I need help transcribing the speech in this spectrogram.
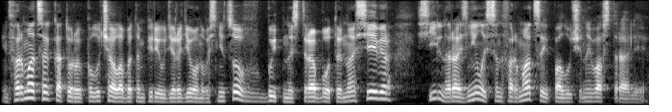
Информация, которую получал об этом периоде Родион Васнецов в бытность работы на север, сильно разнилась с информацией, полученной в Австралии.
